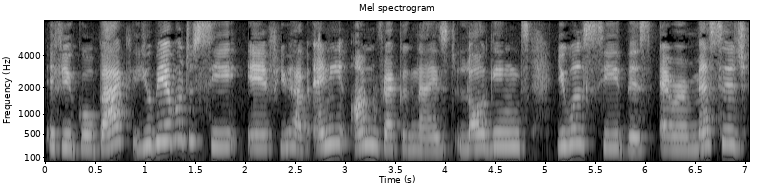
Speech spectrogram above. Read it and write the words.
If you go back, you'll be able to see if you have any unrecognized logins. You will see this error message,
